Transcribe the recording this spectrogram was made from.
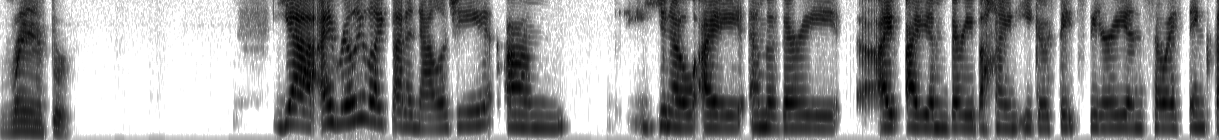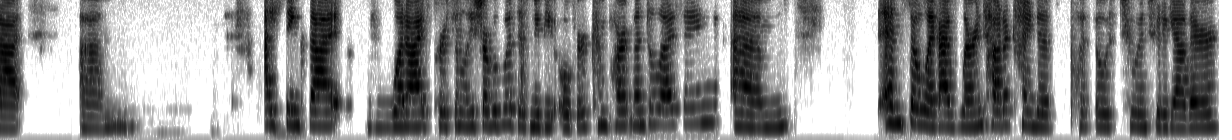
ran through. Yeah i really like that analogy. Um you know i am a very i i am very behind ego states theory. And so i think that um i think that what i've personally struggled with is maybe over compartmentalizing um and so like I've learned how to kind of put those two and two together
